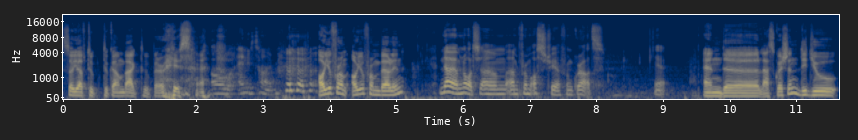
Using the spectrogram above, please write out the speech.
So you have to, to come back to Paris. Oh, anytime. are you from Are you from Berlin? no, I'm not. Um, I'm from Austria, from Graz. Yeah. And uh, last question: Did you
